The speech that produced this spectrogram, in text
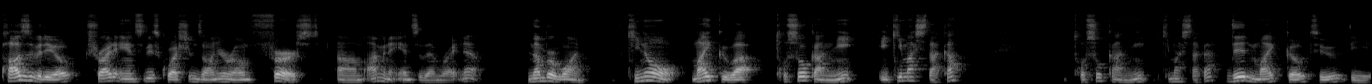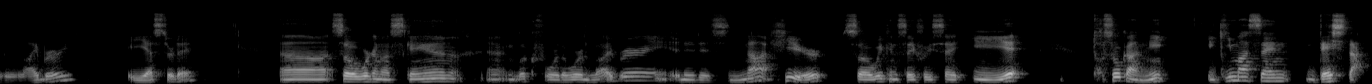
Pause the video. Try to answer these questions on your own first. Um, I'm going to answer them right now. Number one. 昨日、マイクは図書館に行きましたか図書館に行きましたか Did Mike go to the library yesterday? Uh, so we're going to scan and look for the word library, and it is not here. So we can safely say, いいえ、図書館に行きませんでした。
